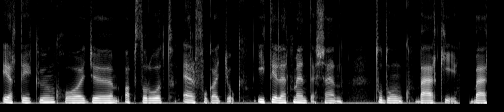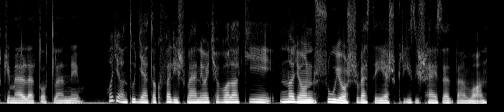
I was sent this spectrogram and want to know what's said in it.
értékünk, hogy ö, abszolút elfogadjuk, ítéletmentesen tudunk bárki, bárki mellett ott lenni. Hogyan tudjátok felismerni, hogyha valaki nagyon súlyos, veszélyes krízis helyzetben van?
